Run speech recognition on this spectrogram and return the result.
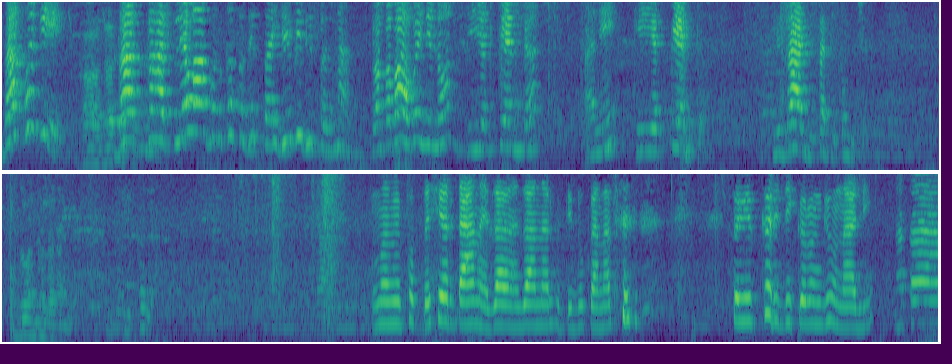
दाखवा की. हा दाखव. घातल्या वाजून कसं दिसतंय हे बी दिसल ना. बघा भाऊ बहिणीनं ही एक पॅन्ट आणि ही एक पॅन्ट. ही दाजीसाठी तुमची. दोन कलर आणले. दोन कलर मम्मी फक्त शर्ट आणाय जा- जाणार होती दुकानात. सगळीच खरेदी करून घेऊन आली. आता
